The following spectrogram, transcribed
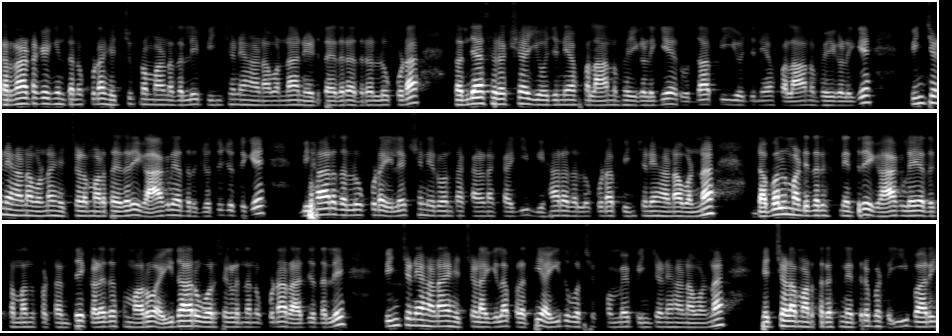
ಕರ್ನಾಟಕಕ್ಕಿಂತನೂ ಕೂಡ ಹೆಚ್ಚು ಪ್ರಮಾಣದಲ್ಲಿ ಪಿಂಚಣಿ ಹಣವನ್ನ ನೀಡ್ತಾ ಇದ್ದಾರೆ ಅದರಲ್ಲೂ ಕೂಡ ಸಂಧ್ಯಾ ಸುರಕ್ಷಾ ಯೋಜನೆಯ ಫಲಾನುಭವಿಗಳಿಗೆ ವೃದ್ಧಾಪಿ ಯೋಜನೆಯ ಫಲಾನುಭವಿಗಳಿಗೆ ಪಿಂಚಣಿ ಹಣವನ್ನ ಹೆಚ್ಚಳ ಮಾಡ್ತಾ ಇದ್ದಾರೆ ಈಗಾಗಲೇ ಅದರ ಜೊತೆ ಜೊತೆಗೆ ಬಿಹಾರದಲ್ಲೂ ಕೂಡ ಇಲೆಕ್ಷನ್ ಇರುವಂತಹ ಕಾರಣಕ್ಕಾಗಿ ಬಿಹಾರದಲ್ಲೂ ಕೂಡ ಪಿಂಚಣಿ ಹಣವನ್ನ ಡಬಲ್ ಮಾಡಿದ್ದಾರೆ ಸ್ನೇಹಿತರೆ. ಈಗಾಗಲೇ ಅದಕ್ಕೆ ಸಂಬಂಧಪಟ್ಟಂತೆ ಕಳೆದ ಸುಮಾರು ಐದಾರು ವರ್ಷಗಳಿಂದನೂ ಕೂಡ ರಾಜ್ಯದಲ್ಲಿ ಪಿಂಚಣಿ ಹಣ ಹೆಚ್ಚಳ ಆಗಿಲ್ಲ. ಪ್ರತಿ ಐದು ವರ್ಷಕ್ಕೊಮ್ಮೆ ಪಿಂಚಣಿ ಹಣವನ್ನ ಹೆಚ್ಚಳ ಮಾಡ್ತಾರೆ ಸ್ನೇಹಿತರೆ. ಬಟ್ ಈ ಬಾರಿ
